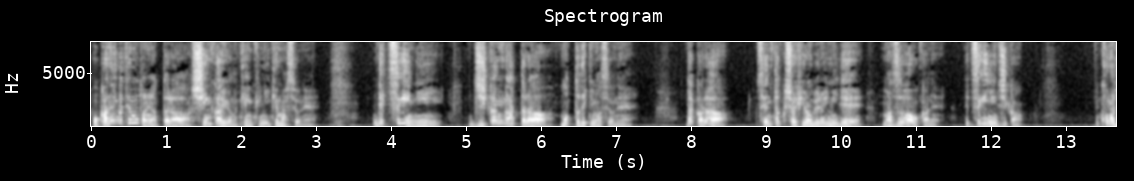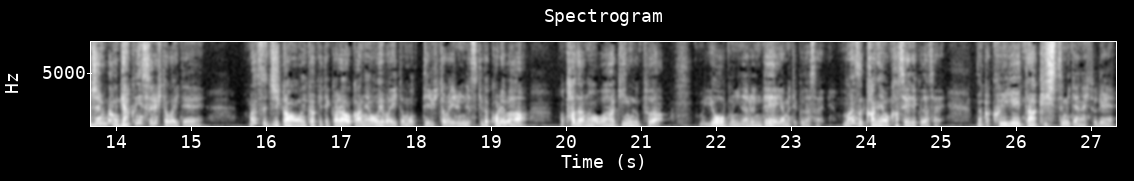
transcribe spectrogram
お金が手元にあったら深海魚の研究に行けますよね。で、次に時間があったらもっとできますよね。だから選択肢を広める意味で、まずはお金。で、次に時間。この順番を逆にする人がいて、まず時間を追いかけてからお金を追えばいいと思っている人がいるんですけど、これはただのワーキングプア、養分になるんでやめてください。まず金を稼いでください。なんかクリエイター気質みたいな人で、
